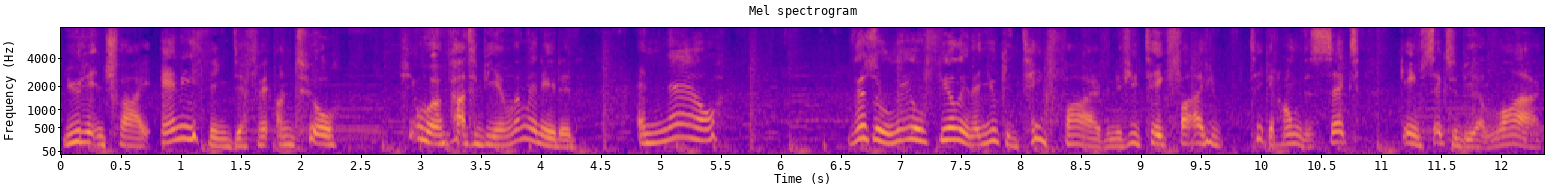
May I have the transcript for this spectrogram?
You didn't try anything different until you were about to be eliminated. And now, there's a real feeling that you can take five. And if you take five, you take it home to six. Game six would be a lock.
